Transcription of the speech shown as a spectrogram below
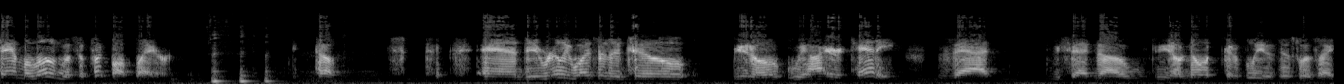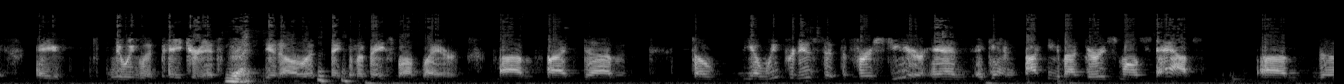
Sam Malone was a football player. so, and it really wasn't until you know we hired Kenny that we said no. You know, no one's going to believe that this was a a New England Patriot. Right. You know, let's make him a baseball player. Um, but um, so you know, we produced it the first year, and again, talking about very small staffs. Um, the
